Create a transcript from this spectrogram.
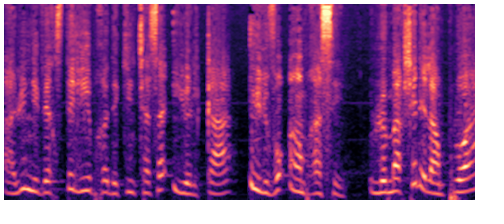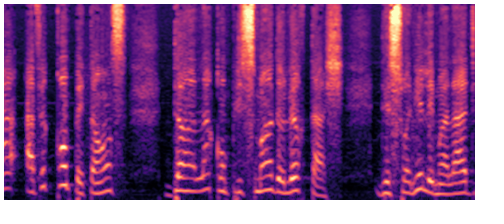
à l'Université libre de Kinshasa ULK. Ils vont embrasser le marché de l'emploi avec compétence dans l'accomplissement de leurs tâches, de soigner les malades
